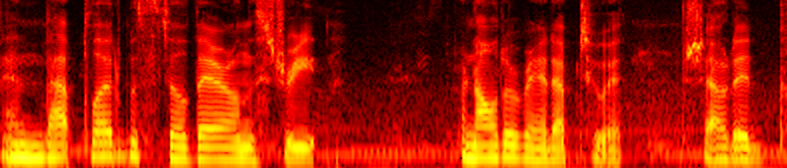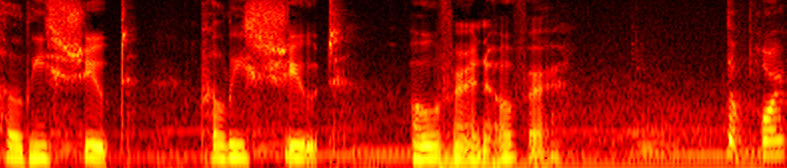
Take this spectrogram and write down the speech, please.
and that blood was still there on the street. Arnaldo ran up to it, shouted, Police shoot, police shoot, over and over. The poor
